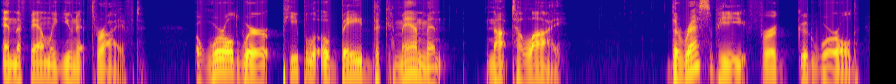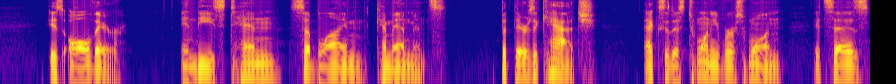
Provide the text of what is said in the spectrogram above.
and the family unit thrived, a world where people obeyed the commandment not to lie. The recipe for a good world is all there in these 10 sublime commandments. But there's a catch. Exodus 20, verse 1, it says,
